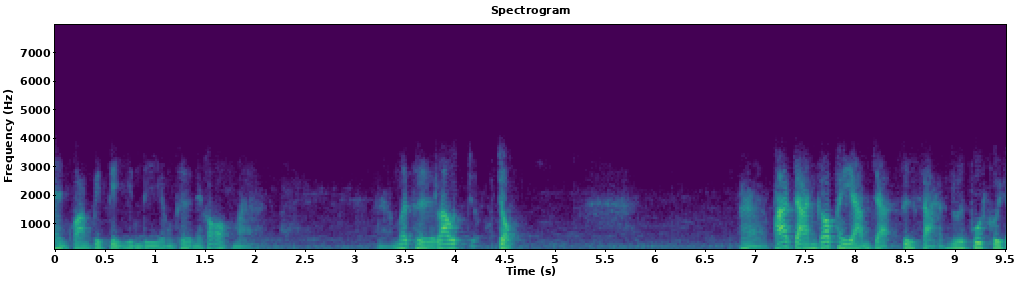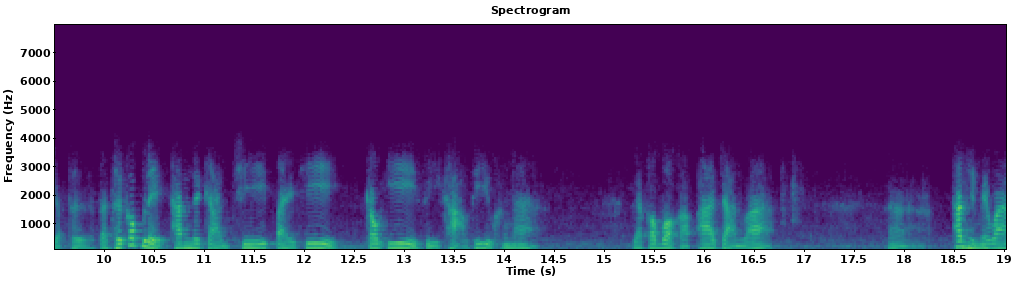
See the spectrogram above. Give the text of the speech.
แห่งความปิติยินดีของเธอเนี่ยก็ออกมา เมื่อเธอเล่าจบพระอาจารย์ก็พยายามจะสื่อสารหรือพูดคุยกับเธอ แต่เธอก็เบรกท่านด้วยการชี้ไปที่เก้าอี้สีขาวที่อยู่ข้างหน้า แล้วก็บอกกับพระอาจารย์ว่าอ่าท่านเห็นไหมว่า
